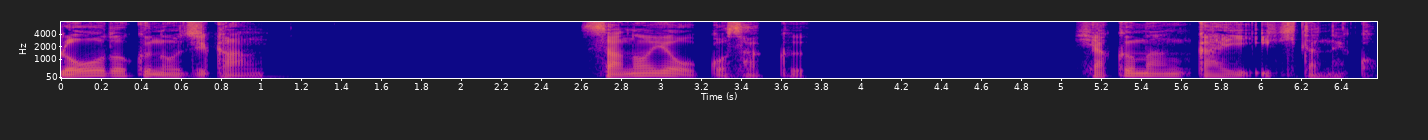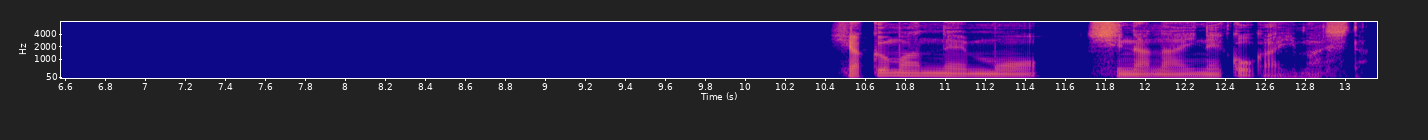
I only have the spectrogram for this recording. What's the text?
朗読の時間。佐野陽子作「百万回生きた猫」百万年も死なない猫がいました。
